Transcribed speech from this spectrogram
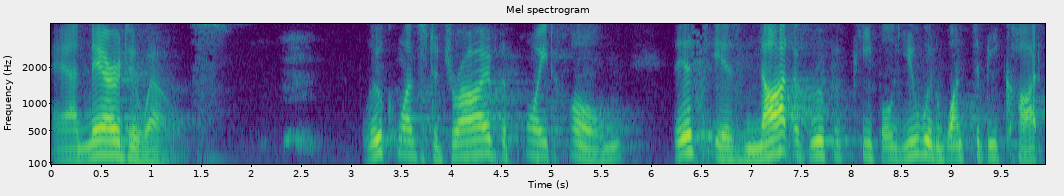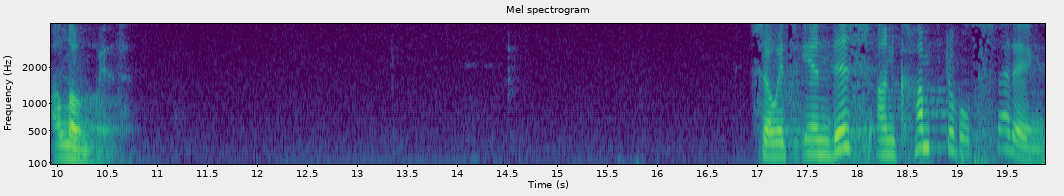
and ne'er do wells. Luke wants to drive the point home. This is not a group of people you would want to be caught alone with. So it's in this uncomfortable setting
